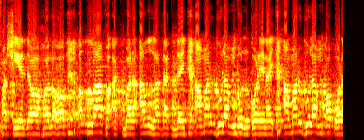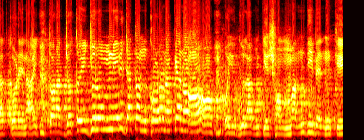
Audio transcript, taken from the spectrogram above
ফাঁসিয়ে দেওয়া হলো। আল্লাহ আকবার, আল্লাহ ডাক দেয়, আমার গুলাম ভুল করে নাই, আমার গুলাম অপরাধ করে নাই, তোরা যতই জুলুম নির্যাতন করো না কেন, ওই গুলামকে সম্মান দিবেন কে?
